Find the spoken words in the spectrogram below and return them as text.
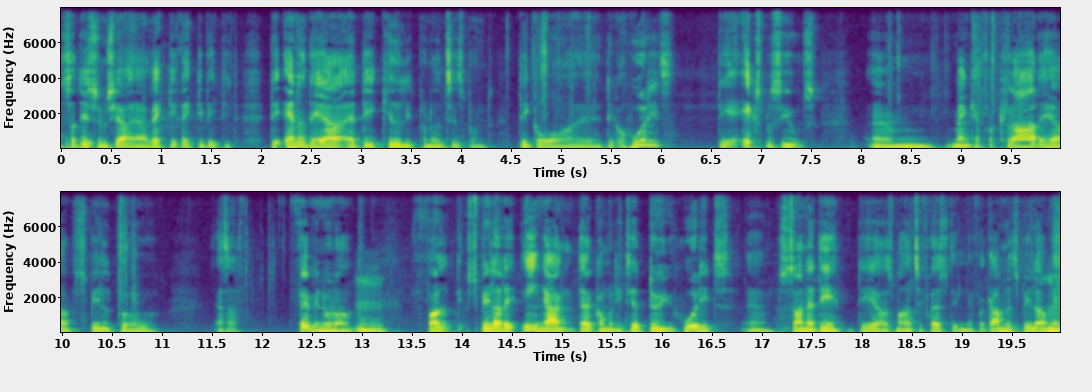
så det synes jeg er rigtig, rigtig vigtigt. Det andet, det er, at det ikke er kedeligt på noget tidspunkt. Det går, øh, det går hurtigt, det er eksplosivt, øhm, man kan forklare det her spil på altså 5 minutter, Mm folk spiller det en gang, der kommer de til at dø hurtigt. Øh, sådan er det. Det er også meget tilfredsstillende for gamle spillere, men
